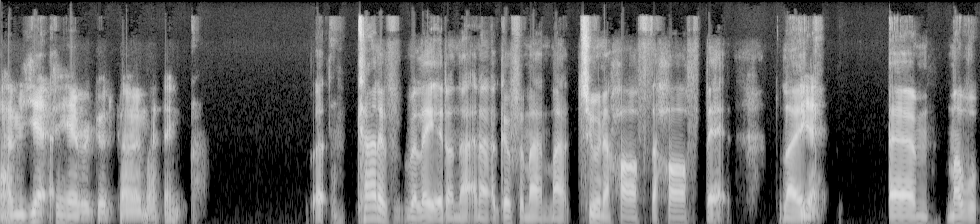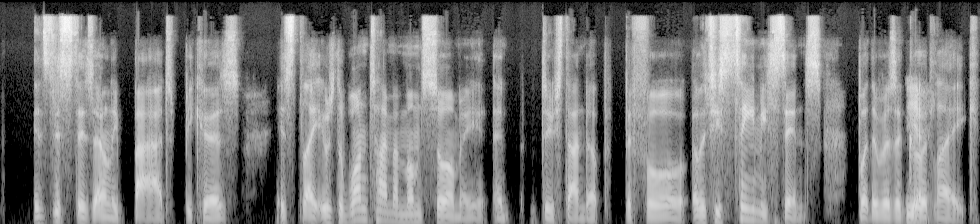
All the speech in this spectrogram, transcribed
I'm yet to hear a good poem, I think. kind of related on that, and I'll go for my, my two and a half, the half bit. Like, Yeah. um, my it's just is only bad because it's like it was the one time my mum saw me and do stand up before. Well, she's seen me since, but there was a Yeah. good like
